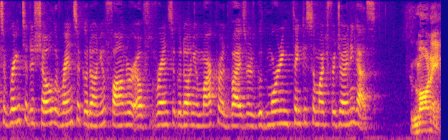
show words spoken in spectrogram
to bring to the show Lorenzo Codogno, founder of Lorenzo Codogno Macro Advisors. Good morning. Thank you so much for joining us. Good morning.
